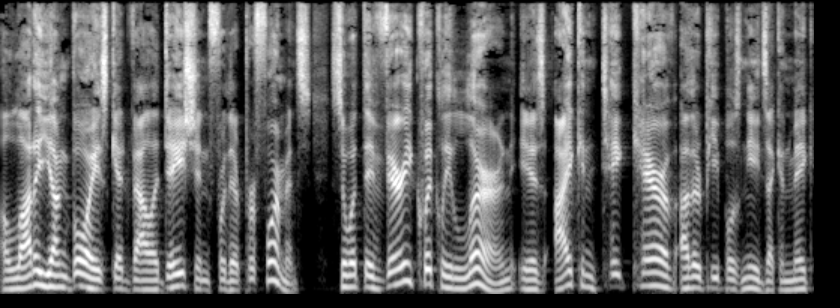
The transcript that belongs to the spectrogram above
a lot of young boys get validation for their performance. So, what they very quickly learn is I can take care of other people's needs. I can make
